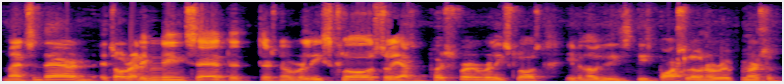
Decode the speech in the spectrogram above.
mentioned there, and it's already been said that there's no release clause, so he hasn't pushed for a release clause, even though these these Barcelona rumours have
